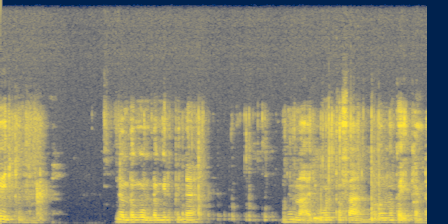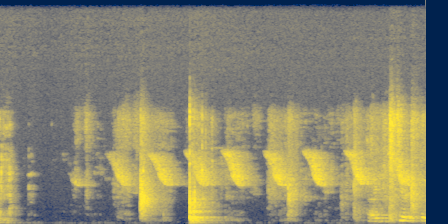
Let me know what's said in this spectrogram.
ഏതായാലും അരിക്കുന്നുണ്ട് ഇതെന്തെങ്കിലും ഉണ്ടെങ്കിൽ പിന്നെ ഇനി നാല് കൊടുത്ത സാധനങ്ങളൊന്നും കഴിക്കണ്ടല്ലോ. അരിച്ചെടുത്ത്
